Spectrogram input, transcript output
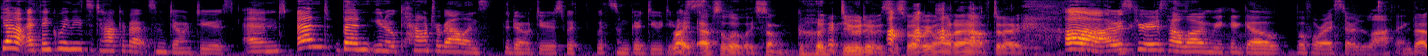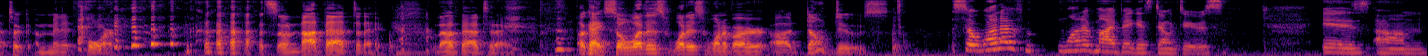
Yeah, I think we need to talk about some don't do's and and then you know counterbalance the don't do's with with some good do do's. Right, absolutely. Some good doo do's is what we want to have today. Ah, I was curious how long we could go before I started laughing. That took a minute four. so not bad today. Not bad today. Okay, so what is what is one of our uh, don't do's? So one of one of my biggest don't do's is um,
